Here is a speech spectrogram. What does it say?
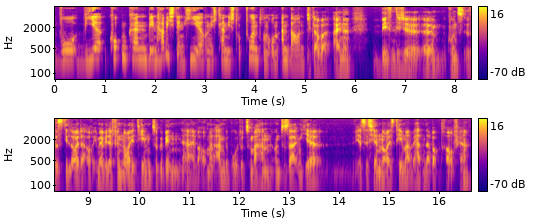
wo wir gucken können, wen habe ich denn hier und ich kann die Strukturen drumherum anbauen. Ich glaube, eine wesentliche äh, Kunst ist es, die Leute auch immer wieder für neue Themen zu gewinnen. Ja? Einfach auch mal Angebote zu machen und zu sagen, hier, jetzt ist hier ein neues Thema, wer hat denn da Bock drauf? Ja?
